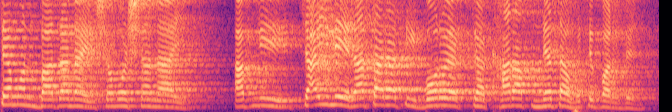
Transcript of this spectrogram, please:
তেমন বাধা নাই, সমস্যা নাই। আপনি চাইলে রাতারাতি বড় একটা খারাপ নেতা হতে পারবেন।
